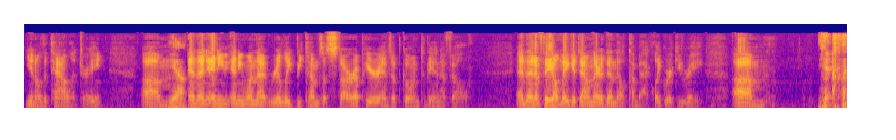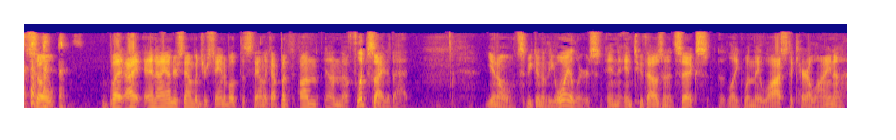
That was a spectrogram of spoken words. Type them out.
you know, the talent, right? Um, Yeah. And then any anyone that really becomes a star up here ends up going to the NFL, and then if they don't make it down there, then they'll come back like Ricky Ray. Um, Yeah. so but I and I understand what you're saying about the Stanley Cup, but on on the flip side of that, you know, speaking of the Oilers in in 2006, like when they lost to Carolina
